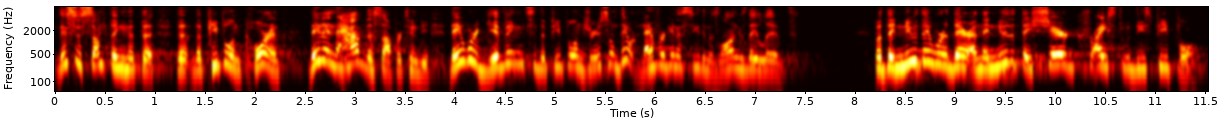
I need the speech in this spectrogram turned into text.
This is something that the, the, the, people in Corinth, they didn't have this opportunity. They were giving to the people in Jerusalem. They were never going to see them as long as they lived. But they knew they were there and they knew that they shared Christ with these people.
